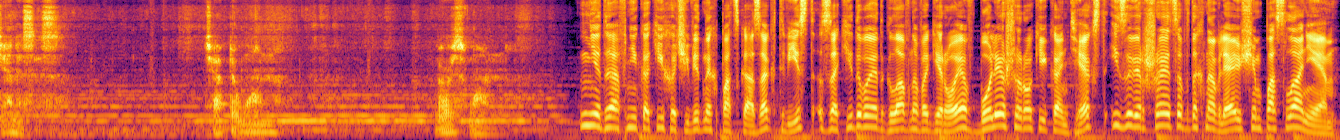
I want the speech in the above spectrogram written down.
Genesis, chapter 1, verse 1. Не дав никаких очевидных подсказок, твист закидывает главного героя в более широкий контекст и завершается вдохновляющим посланием.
